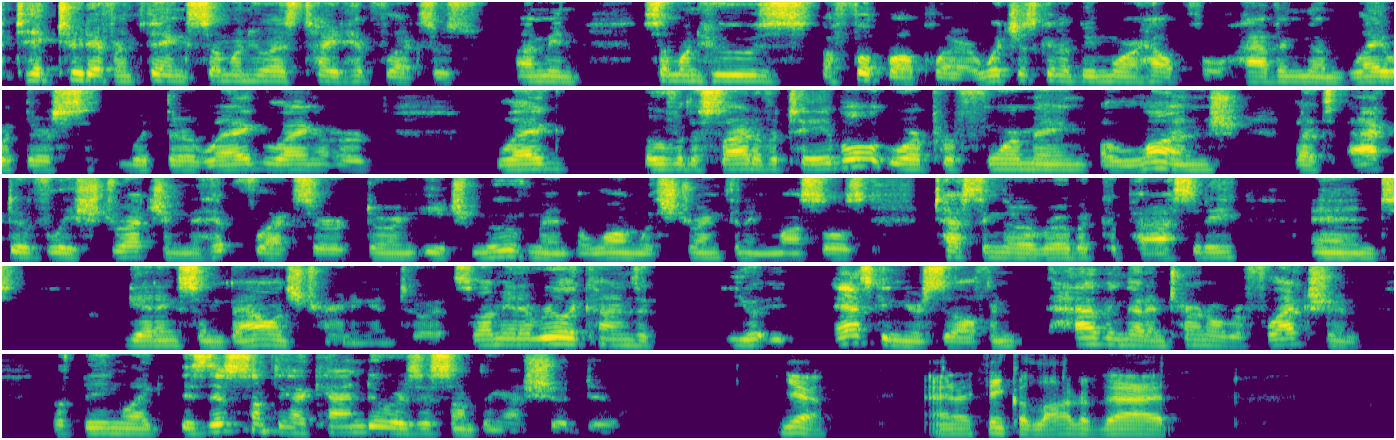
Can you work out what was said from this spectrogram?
take two different things. Someone who has tight hip flexors. I mean someone who's a football player which is going to be more helpful? Having them lay with their with their leg laying or leg over the side of a table or performing a lunge that's actively stretching the hip flexor during each movement along with strengthening muscles testing their aerobic capacity and getting some balance training into it. So i mean it really kind of you asking yourself and having that internal reflection of being like is this something i can do or is this something i should do? Yeah. And i think a lot of that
